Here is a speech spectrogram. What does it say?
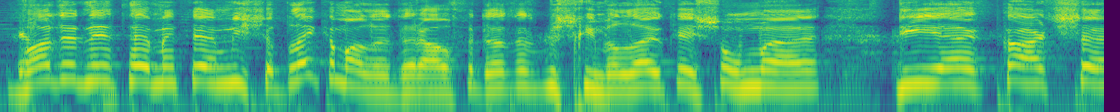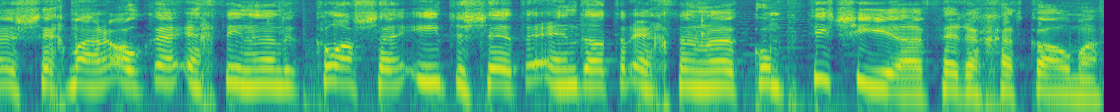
We hadden het net uh, met uh, Michel Blekemolen erover... dat het misschien wel leuk is om uh, die karts zeg maar ook echt in een klasse in te zetten... en dat er echt een competitie verder gaat komen.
